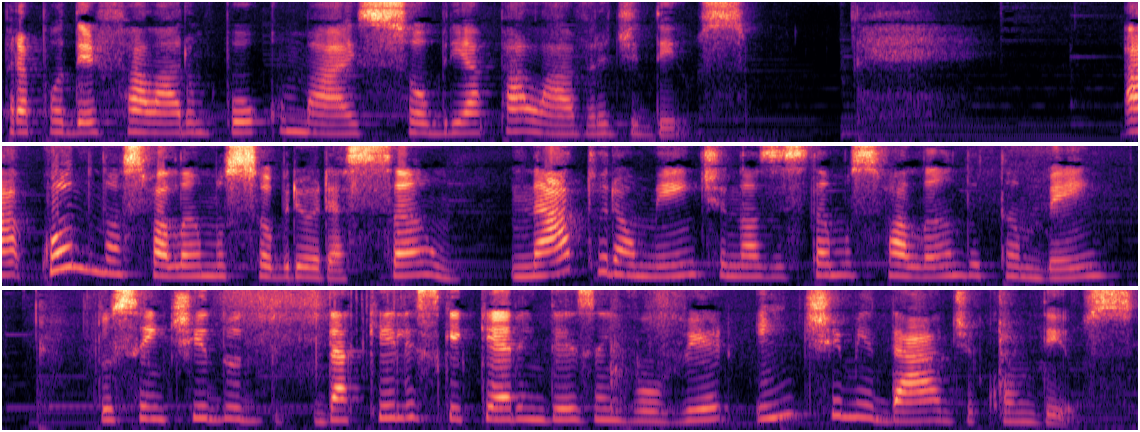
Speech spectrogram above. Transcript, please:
para poder falar um pouco mais sobre a palavra de Deus. Ah, quando nós falamos sobre oração, naturalmente nós estamos falando também do sentido daqueles que querem desenvolver intimidade com Deus.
